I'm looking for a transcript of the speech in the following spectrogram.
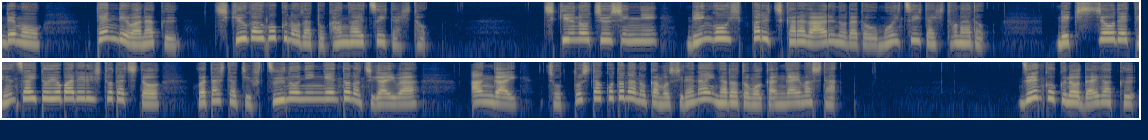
でも、天ではなく地球が動くのだと考えついた人。地球の中心にリンゴを引っ張る力があるのだと思いついた人など、歴史上で天才と呼ばれる人たちと私たち普通の人間との違いは、案外ちょっとしたことなのかもしれないなどとも考えました。全国の大学、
